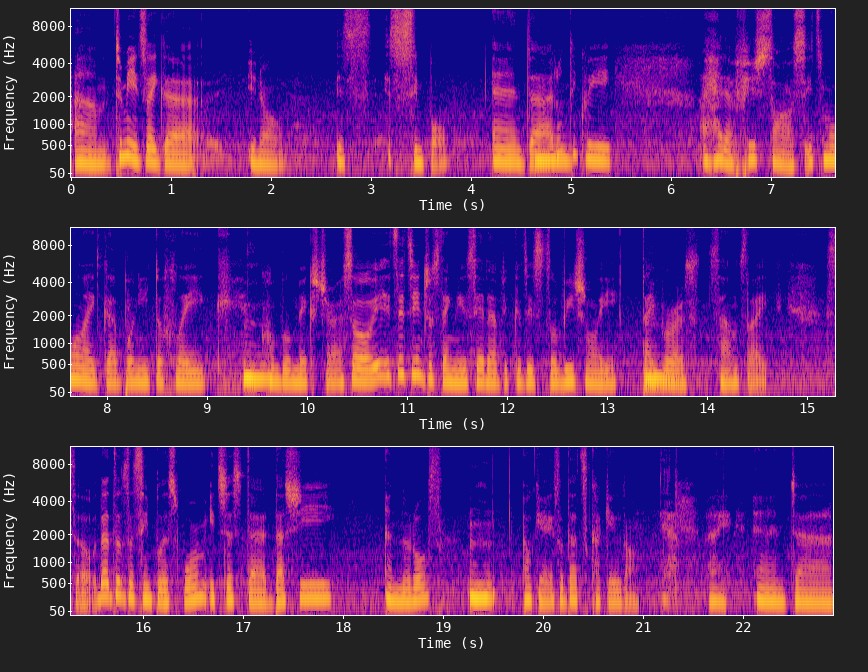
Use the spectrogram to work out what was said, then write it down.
um, to me it's like a, you know, it's it's simple, and uh, I don't think we. I had a fish sauce. It's more like a bonito flake and kombu mixture. So it's it's interesting you say that because it's so regionally diverse. Sounds like. So that is the simplest form. It's just uh, dashi and noodles. Mhm. Okay, so that's kakeudon. Yeah. Right. And uh,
